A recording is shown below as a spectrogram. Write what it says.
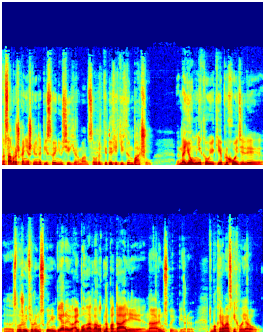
насамрэч канешне напісвае не ўсіх германцаў толькі тых якіх ён бачыў. Наёмнікаў якія прыходзілі служыць у рымскую імперыю альбо наадварот нападалі на рымскую імперыю то бок германскіх ваяроў.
